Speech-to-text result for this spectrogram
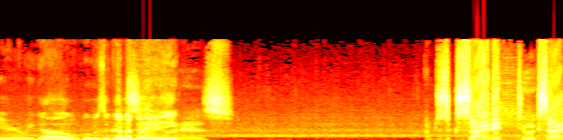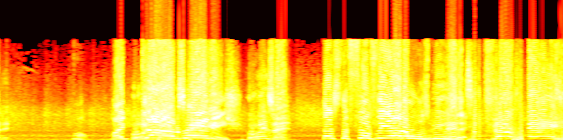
Here we go. Who is it gonna be? it is. I'm just excited. Too excited. Oh my God, Randy! Who is it? That's the Filthy Animals music. It's the filthy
